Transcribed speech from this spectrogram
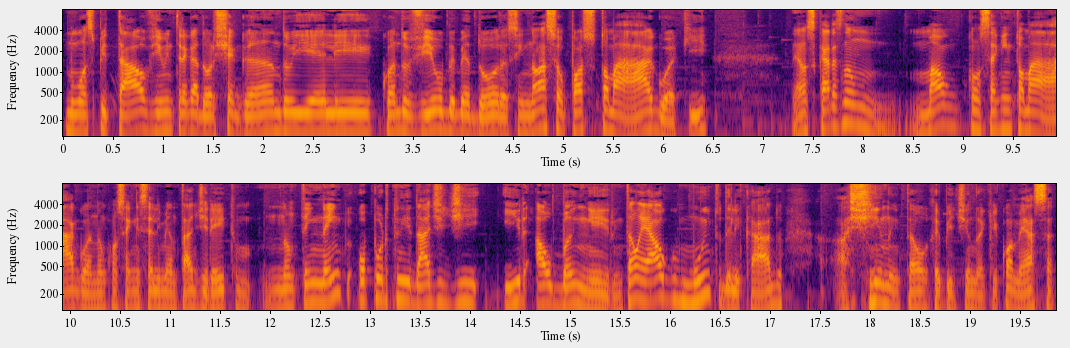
num hospital, vi um entregador chegando e ele, quando viu o bebedouro, assim, nossa, eu posso tomar água aqui. Né? Os caras não mal conseguem tomar água, não conseguem se alimentar direito, não tem nem oportunidade de ir ao banheiro. Então é algo muito delicado. A China, então, repetindo aqui, começa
